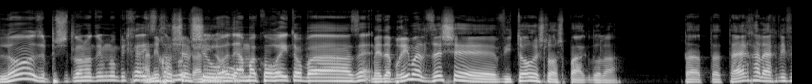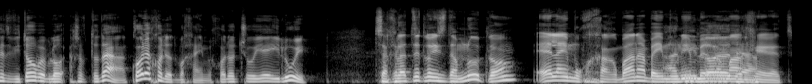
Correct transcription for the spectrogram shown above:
לא, זה פשוט לא נותנים לו בכלל אני הזדמנות. חושב שהוא- אני לא יודע מה קורה איתו בזה. מדברים על זה שוויטור יש לו השפעה גדולה. תאר לך להחליף את ויטור בבלוריאן. עכשיו, אתה יודע, הכל יכול להיות בחיים, יכול להיות שהוא יהיה עילוי. צריך לתת לו הזדמנות, לא? אלא אם הוא חרבנה באימונים לא ברמה יודע. אחרת.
